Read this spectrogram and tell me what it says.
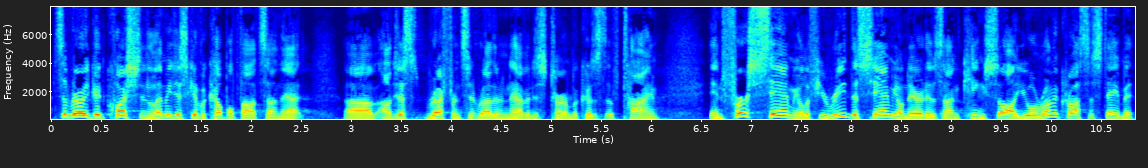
It's a very good question. Let me just give a couple thoughts on that. Uh, I'll just reference it rather than having this term because of time in 1 Samuel, if you read the Samuel narratives on King Saul, you will run across a statement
